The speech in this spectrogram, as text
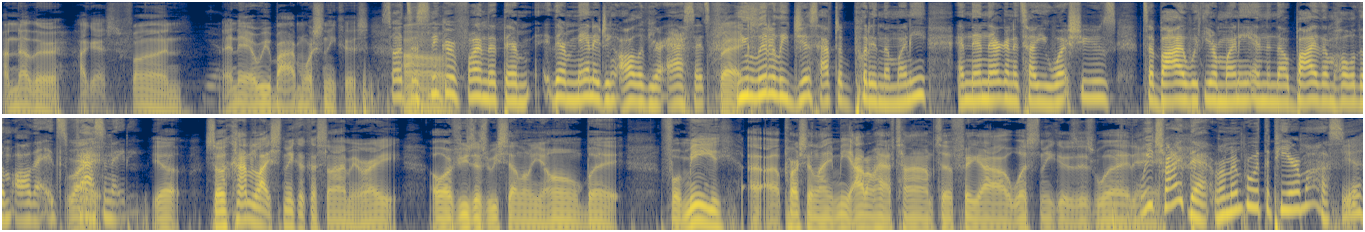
another i guess fund and they'll rebuy more sneakers So it's a sneaker um, fund that they're they're managing all of your assets. Facts. You literally just have to put in the money, and then they're going to tell you what shoes to buy with your money, and then they'll buy them, hold them, all that. It's Right. fascinating. yeah so it's kind of like sneaker consignment right or if you just resell on your own but for me a, a person like me i don't have time to figure out what sneakers is what and, We tried that. Remember with the Pyer Moss? yeah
